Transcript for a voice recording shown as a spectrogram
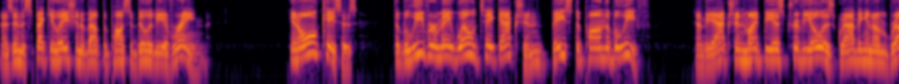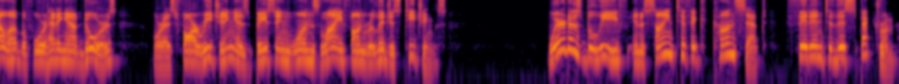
as in the speculation about the possibility of rain. In all cases, the believer may well take action based upon the belief and the action might be as trivial as grabbing an umbrella before heading outdoors, or as far reaching as basing one's life on religious teachings. Where does belief in a scientific concept fit into this spectrum?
